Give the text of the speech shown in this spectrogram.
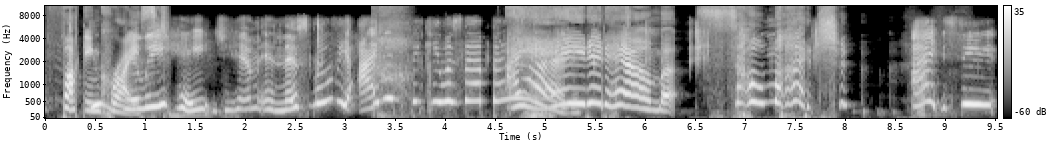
fucking you Christ. really hate him in this movie. I didn't think he was that bad. I hated him so much. I see.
